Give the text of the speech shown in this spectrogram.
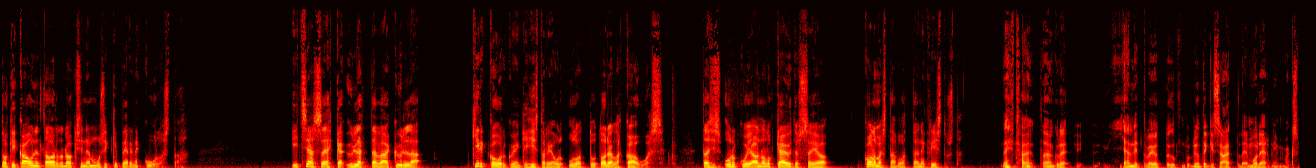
toki kaunilta ortodoksinen musiikkiperinne kuulostaa. Itse asiassa ehkä yllättävää kyllä kirkkourkujenkin historia ul- ulottuu todella kauas. Tai siis urkuja on ollut käytössä jo 300 vuotta ennen Kristusta. Ei, toi, toi on kyllä jännittävä juttu, kun jotenkin se ajattelee modernimmaksi.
